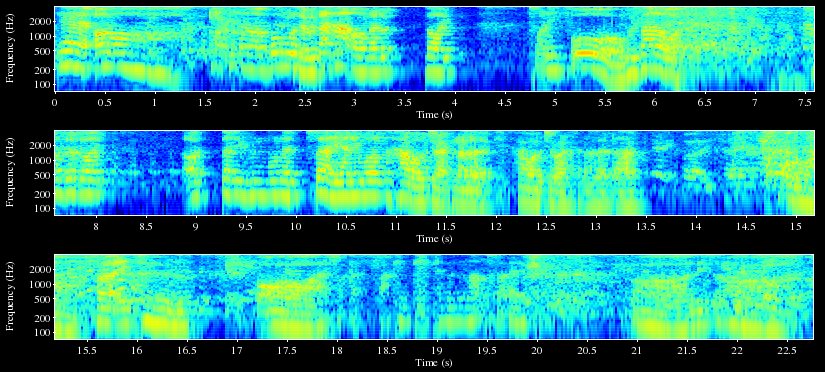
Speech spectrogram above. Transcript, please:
Yeah, oh, it's fucking out of order. With the hat on, I look like 24. Without. I look like. I don't even want to say anyone. How old do you reckon I look? How old do you reckon I look now? 32. Oh, 32. Oh, that's like a fucking kick ah, in the nuts, that is. Oh, ah. at least. Oh.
